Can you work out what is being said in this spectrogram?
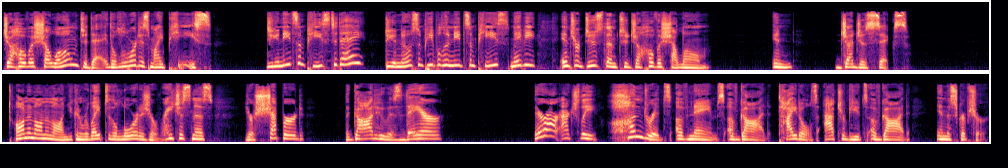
Jehovah Shalom today. The Lord is my peace. Do you need some peace today? Do you know some people who need some peace? Maybe introduce them to Jehovah Shalom in Judges 6. On and on and on. You can relate to the Lord as your righteousness, your shepherd, the God who is there. There are actually hundreds of names of God, titles, attributes of God in the scripture.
